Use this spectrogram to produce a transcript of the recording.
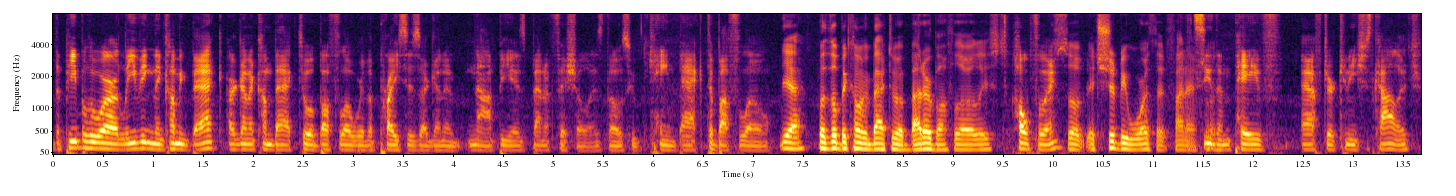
the people who are leaving then coming back are going to come back to a Buffalo where the prices are going to not be as beneficial as those who came back to Buffalo. Yeah, but they'll be coming back to a better Buffalo at least. Hopefully, So it should be worth it financially. see them pave after Canisius College.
